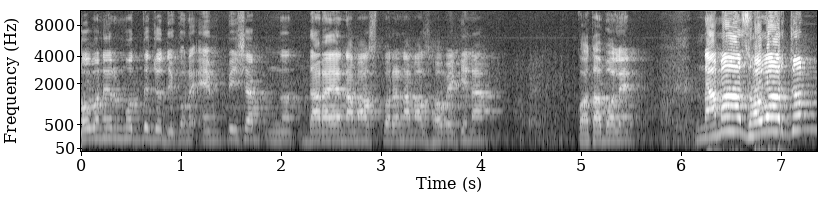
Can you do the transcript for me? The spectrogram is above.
ভবনের মধ্যে যদি কোনো এমপি সাহেব দাঁড়ায় নামাজ পড়ে, নামাজ হবে কিনা কথা বলেন। নামাজ হওয়ার জন্য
